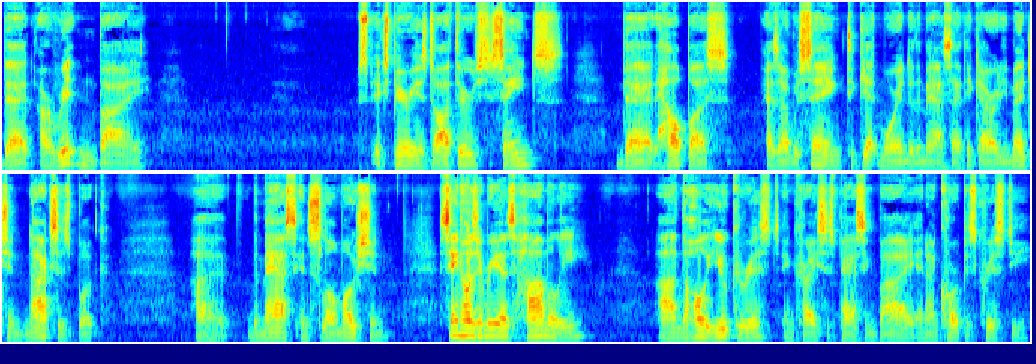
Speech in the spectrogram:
that are written by experienced authors, saints, that help us as I was saying, to get more into the Mass. I think I already mentioned Knox's book, uh, The Mass in Slow Motion. St. Josemaría's homily on the Holy Eucharist in Christ is passing by and on Corpus Christi.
